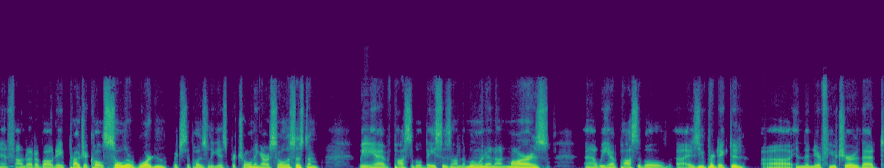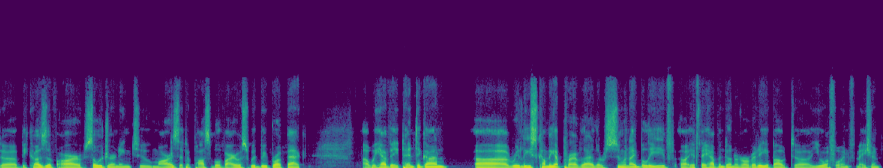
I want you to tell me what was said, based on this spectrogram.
and found out about a project called Solar Warden, which supposedly is patrolling our solar system. We have possible bases on the moon and on Mars. Uh, we have possible, uh, as you predicted, uh, in the near future, that uh, because of our sojourning to Mars, that a possible virus would be brought back. Uh, we have a Pentagon uh, release coming up rather soon, I believe, if they haven't done it already, about UFO information.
